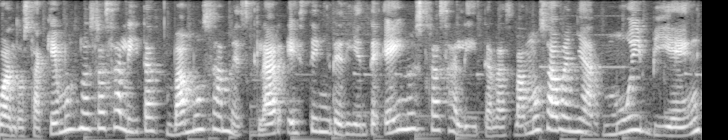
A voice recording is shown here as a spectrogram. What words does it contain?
cuando saquemos nuestras alitas vamos a mezclar este ingrediente en nuestras alitas, las vamos a bañar muy bien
